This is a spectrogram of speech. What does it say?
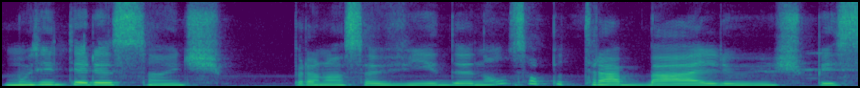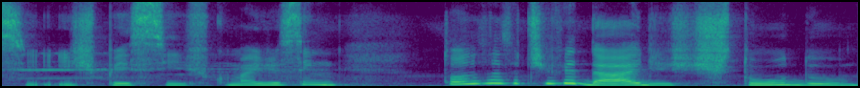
muito interessantes para nossa vida, não só para o trabalho especi específico, mas assim, todas as atividades, estudo,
